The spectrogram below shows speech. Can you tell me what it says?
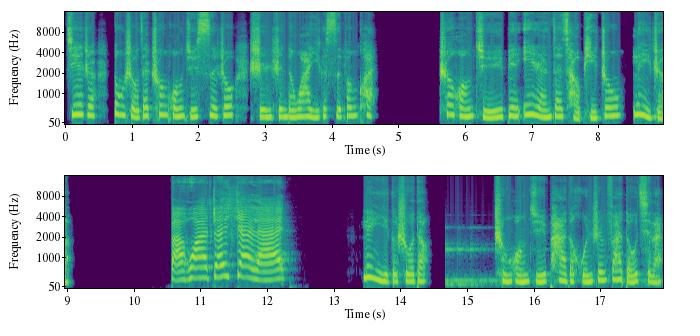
接着动手在春黄菊四周深深地挖一个四方块。春黄菊便依然在草皮中立着。把花摘下来，另一个说道。橙黄菊怕得浑身发抖起来，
